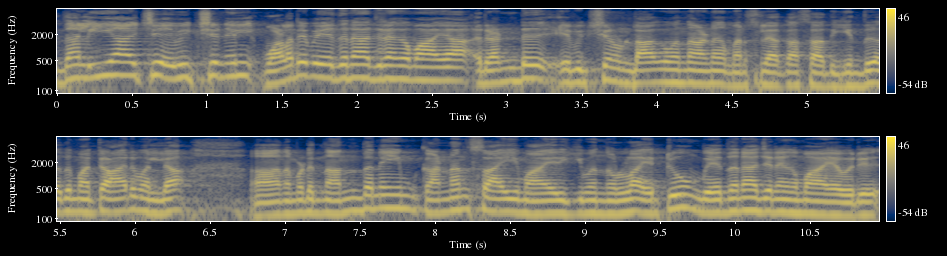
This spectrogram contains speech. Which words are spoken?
എന്നാൽ ഈ ആഴ്ച എവിക്ഷനിൽ വളരെ വേദനാജനകമായ രണ്ട് എവിക്ഷൻ ഉണ്ടാകുമെന്നാണ് മനസ്സിലാക്കാൻ സാധിക്കുന്നത്. അത് മറ്റാരുമല്ല നമ്മുടെ നന്ദനയും കണ്ണൻ സായിയും ആയിരിക്കുമെന്നുള്ള ഏറ്റവും വേദനാജനകമായ ഒരു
